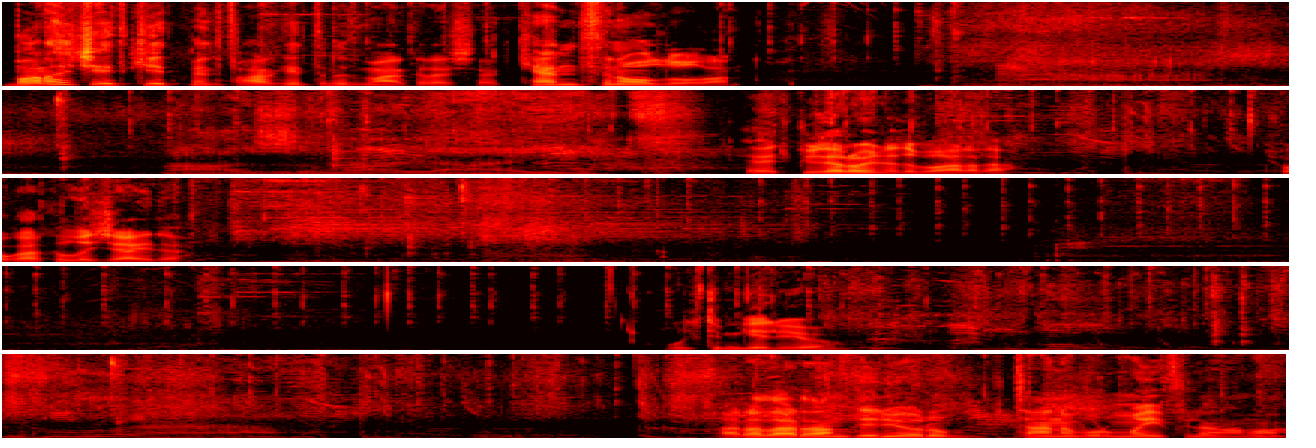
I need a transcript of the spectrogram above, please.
bana hiç etki etmedi. Fark ettiniz mi arkadaşlar? Kendisine oldu olan. Evet güzel oynadı bu arada. Çok akıllıcaydı. Ultim geliyor. Aralardan deliyorum bir tane vurmayı falan ama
